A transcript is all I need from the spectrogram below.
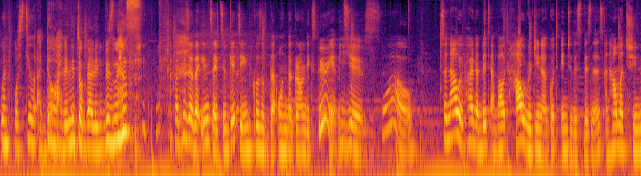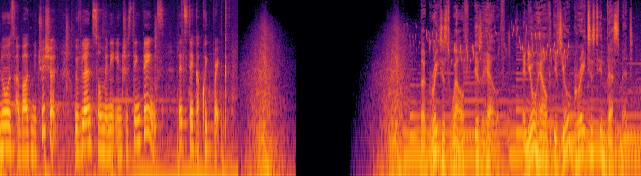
when people still adore the little girl in business. but these are the insights you're getting because of the on-the-ground experience. Yes. Wow. So now we've heard a bit about how Regina got into this business and how much she knows about nutrition. We've learned so many interesting things. Let's take a quick break. The greatest wealth is health, and your health is your greatest investment.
